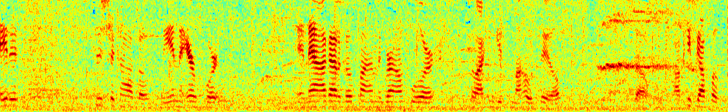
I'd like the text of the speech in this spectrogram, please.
Made it to Chicago. We in the airport. And now I gotta go find the ground floor so I can get to my hotel. So I'll keep y'all posted.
